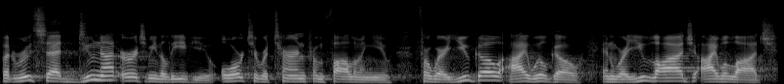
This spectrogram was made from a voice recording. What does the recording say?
But Ruth said, Do not urge me to leave you or to return from following you. For where you go, I will go, and where you lodge, I will lodge.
